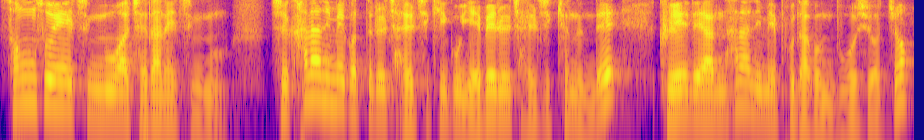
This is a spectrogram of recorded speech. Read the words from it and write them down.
성소의 직무와 재단의 직무 즉 하나님의 것들을 잘 지키고 예배를 잘 지켰는데 그에 대한 하나님의 보답은 무엇이었죠?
